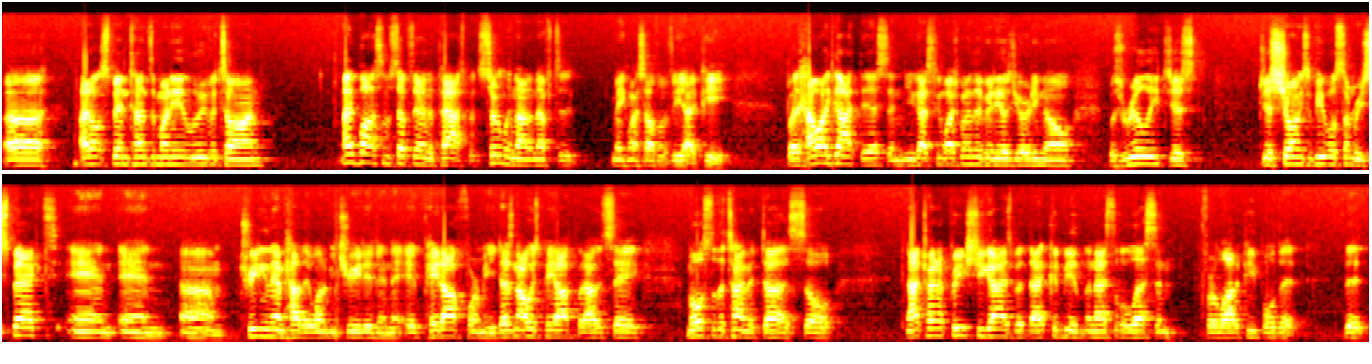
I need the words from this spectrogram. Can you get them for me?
Uh, I don't spend tons of money at Louis Vuitton. I've bought some stuff there in the past, but certainly not enough to make myself a VIP. But how I got this, and you guys can watch my other videos, you already know, was really just just showing some people some respect and and um, treating them how they want to be treated, and it, it paid off for me. It doesn't always pay off, but I would say most of the time it does. So, not trying to preach to you guys, but that could be a nice little lesson for a lot of people that that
